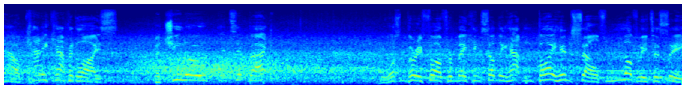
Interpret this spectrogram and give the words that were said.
Now, can he capitalise? Vecino gets it back. He wasn't very far from making something happen by himself. Lovely to see.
